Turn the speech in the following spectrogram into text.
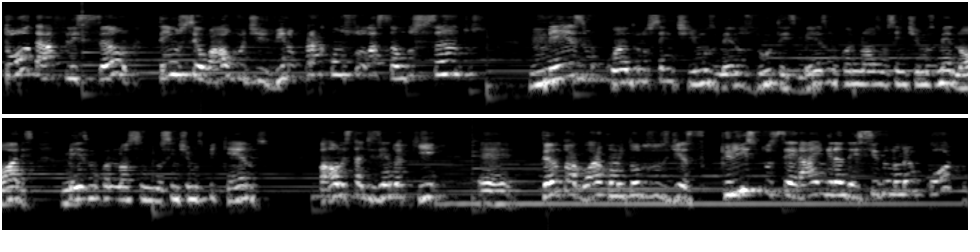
Toda aflição tem o seu alvo divino para a consolação dos santos, mesmo quando nos sentimos menos úteis, mesmo quando nós nos sentimos menores, mesmo quando nós nos sentimos pequenos. Paulo está dizendo aqui, é, tanto agora como em todos os dias, Cristo será engrandecido no meu corpo.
